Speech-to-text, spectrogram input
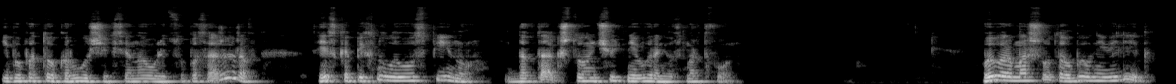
ибо поток рвущихся на улицу пассажиров резко пихнул его в спину, да так, что он чуть не выронил смартфон. Выбор маршрутов был невелик,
